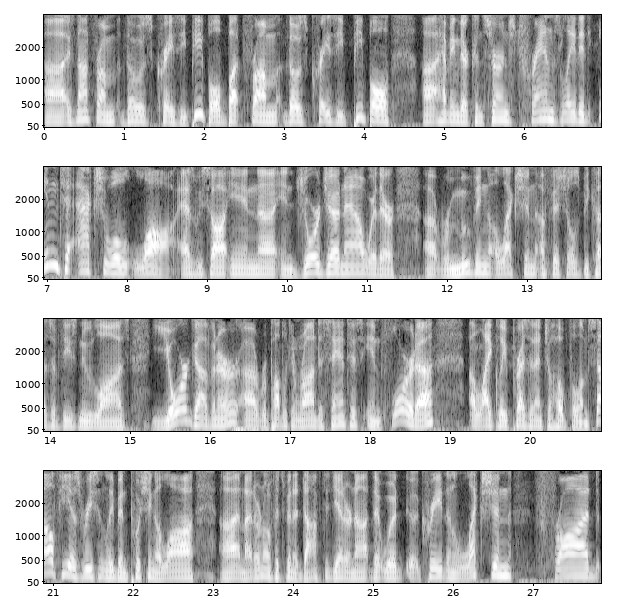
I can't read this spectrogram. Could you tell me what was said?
uh, is not from those crazy people, but from those crazy people uh, having their concerns translated into actual law, as we saw in uh, in Georgia now, where they're uh, removing election officials because of these new laws. Your governor, uh, Republican Ron DeSantis in Florida, a likely presidential hopeful himself, he has recently been pushing a law, uh, and I don't know if it's been adopted yet or not, that would create an election fraud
